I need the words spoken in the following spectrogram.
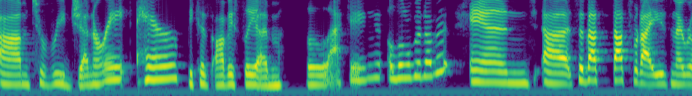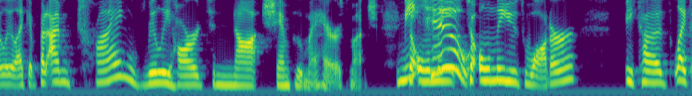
um, to regenerate hair because obviously I'm lacking a little bit of it. And uh, so that's that's what I use and I really like it. But I'm trying really hard to not shampoo my hair as much. Me to too. Only, to only use water because like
